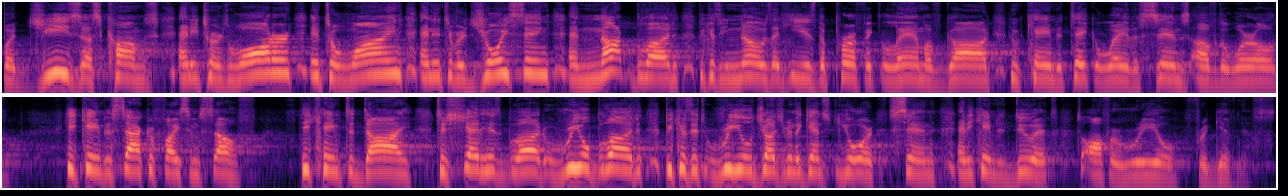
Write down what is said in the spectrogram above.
But Jesus comes and he turns water into wine and into rejoicing and not blood because he knows that he is the perfect Lamb of God who came to take away the sins of the world. He came to sacrifice himself. He came to die, to shed his blood, real blood, because it's real judgment against your sin. And he came to do it to offer real forgiveness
